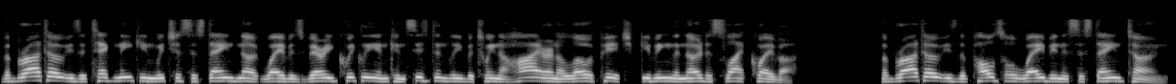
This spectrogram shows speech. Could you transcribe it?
Vibrato is a technique in which a sustained note wavers very quickly and consistently between a higher and a lower pitch, giving the note a slight quaver. Vibrato is the pulse or wave in a sustained tone.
